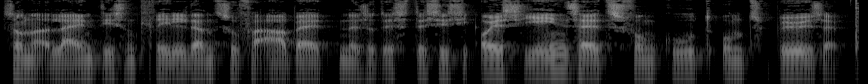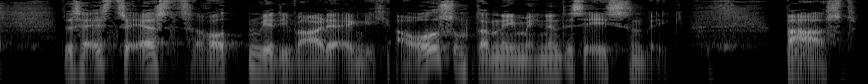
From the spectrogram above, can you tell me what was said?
sondern allein diesen Grill dann zu verarbeiten. Also das, das ist alles jenseits von Gut und Böse. Das heißt, zuerst rotten wir die Wale eigentlich aus und dann nehmen wir ihnen das Essen weg. Passt.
